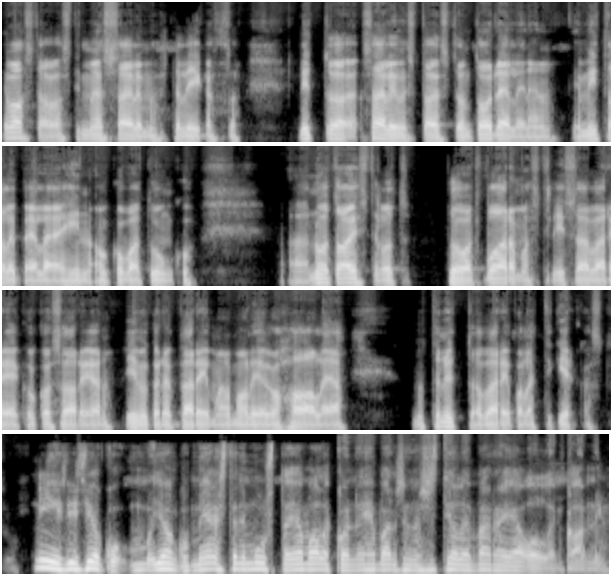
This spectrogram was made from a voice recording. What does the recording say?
ja vastaavasti myös säilymästä liikassa. Nyt tuo säilymistaistelu on todellinen ja mitalipeleihin on kova tunku. Nuo taistelut tuovat varmasti lisää väriä koko sarjan. Viime kauden värimaailma oli aika haalea, mutta nyt tuo väripaletti kirkastuu. Niin, siis joku, jonkun mielestäni musta ja valkoinen ei varsinaisesti ole värejä ollenkaan. Niin.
